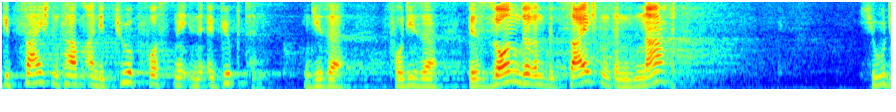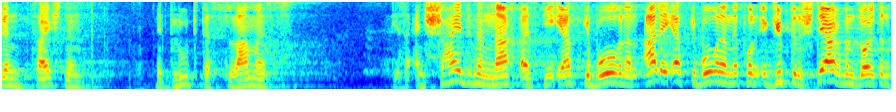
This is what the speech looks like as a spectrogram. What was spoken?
gezeichnet haben an die Türpfosten in Ägypten. In dieser, vor dieser besonderen, bezeichnenden Nacht. Juden zeichnen mit Blut des Lammes dieser entscheidenden Nacht, als die Erstgeborenen, alle Erstgeborenen von Ägypten sterben sollten,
